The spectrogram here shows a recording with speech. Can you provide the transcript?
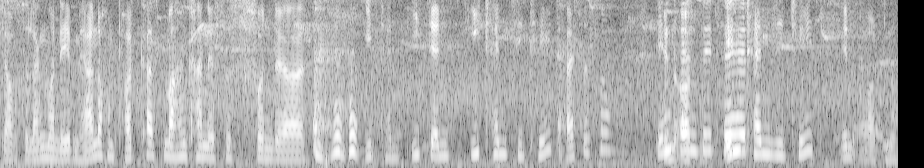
Ich glaube, solange man nebenher noch einen Podcast machen kann, ist es von der Iten Iten Intensität, heißt es so? In Ordnung. Intensität. Intensität in Ordnung.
